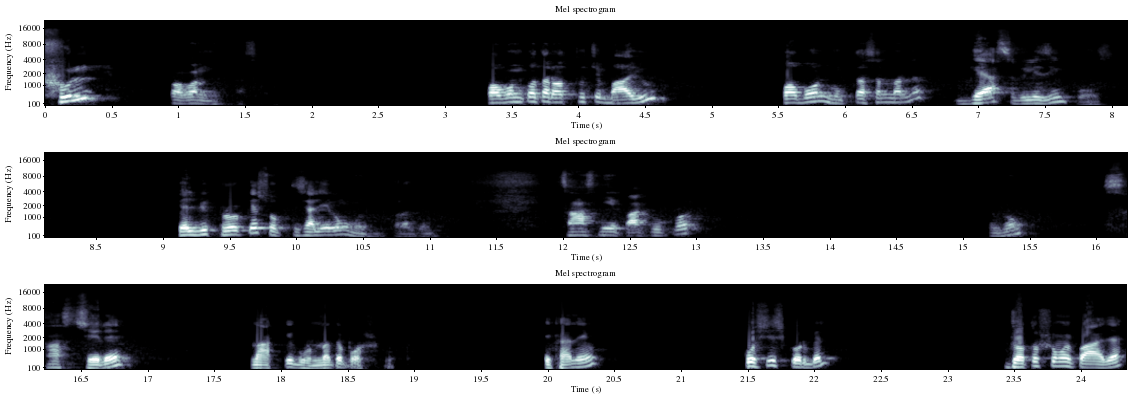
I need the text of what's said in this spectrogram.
ফুল পবন মুক্তাসন। পবন কথার অর্থ হচ্ছে বায়ু। পবন মুক্তাসন মানে গ্যাস রিলিজিং পোজ পেলভিক ফ্লোরকে শক্তিশালী এবং মজবুত করার জন্য। শ্বাস নিয়ে পাকে উপর এবং শ্বাস ছেড়ে নাককে ঘূর্ণাতে বসব। এখানেও কোশিশ করবেন, যত সময় পাওয়া যায়,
